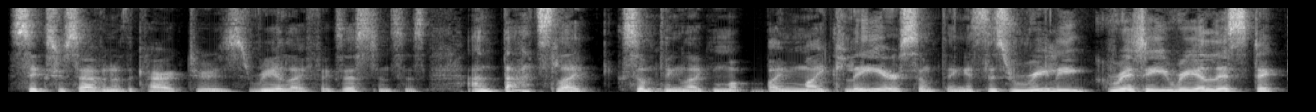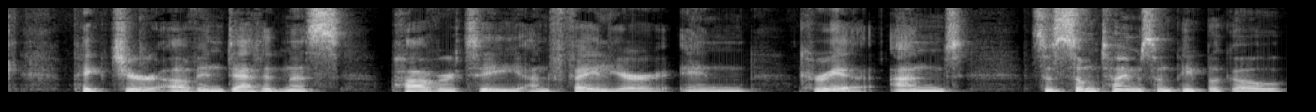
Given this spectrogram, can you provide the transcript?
six or seven of the characters' real life existences, and that's like something like by Mike Leigh or something. It's this really gritty, realistic picture of indebtedness poverty and failure in Korea. And so sometimes when people go,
